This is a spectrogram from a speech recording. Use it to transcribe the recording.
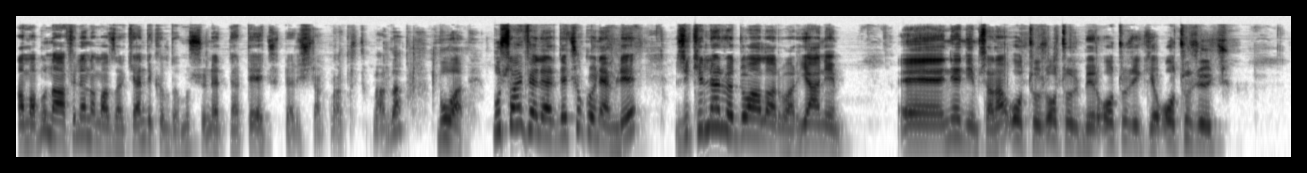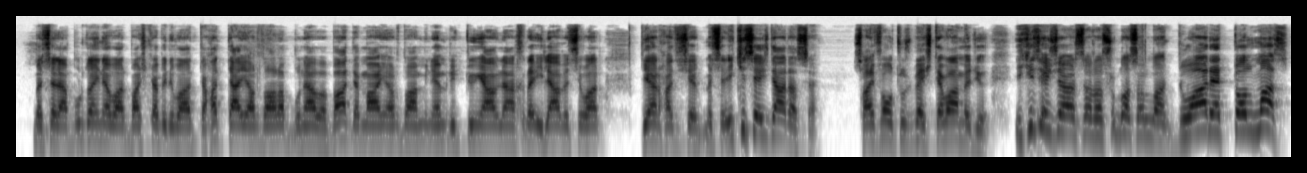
Ama bu nafile namazlar, kendi kıldığımız sünnetler, teheccüdler, işraklar, kıstıklarda bu var. Bu sayfelerde çok önemli zikirler ve dualar var. Yani e, ne diyeyim sana 30, 31, 32, 33, Mesela burada yine var başka bir rivayette. Hatta yarda Rabbuna ve ba'de ma yarda min emri dünya ve ahire ilavesi var. Diğer hadis-i. Mesela iki secde arası. Sayfa 35 devam ediyor. İki secde arası Resulullah sallallahu aleyhi ve sellem dua reddolmaz.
